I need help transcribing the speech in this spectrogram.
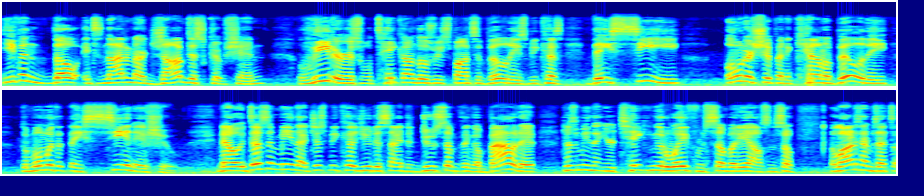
even though it's not in our job description, leaders will take on those responsibilities because they see ownership and accountability the moment that they see an issue. Now, it doesn't mean that just because you decide to do something about it doesn't mean that you're taking it away from somebody else. And so, a lot of times, that's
